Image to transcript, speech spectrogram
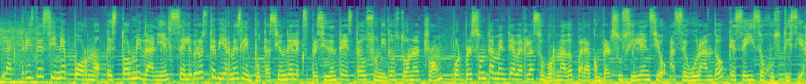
La actriz de cine porno Stormy Daniels celebró este viernes la imputación del expresidente de Estados Unidos Donald Trump por presuntamente haberla sobornado para comprar su silencio, asegurando que se hizo justicia.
